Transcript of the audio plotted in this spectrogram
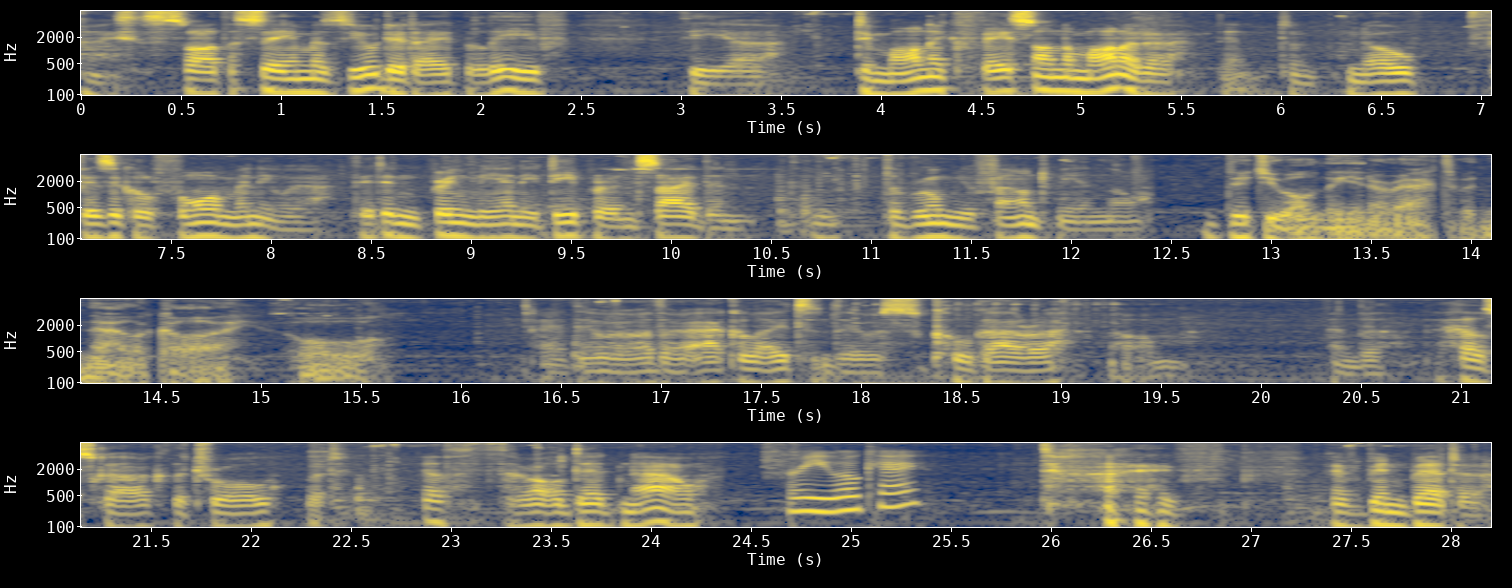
I saw the same as you did, I believe. The uh, demonic face on the monitor, and no physical form anywhere. They didn't bring me any deeper inside than, than the room you found me in, though. Did you only interact with Nalakai, or Uh, there were other acolytes, and there was Kulgara, um, and the, the Hellskark, the troll, but yeah, they're all dead now. Are you okay? I've, I've been better,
